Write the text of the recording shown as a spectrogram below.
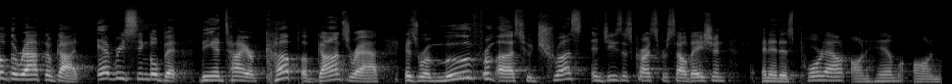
of the wrath of God, every single bit, the entire cup of God's wrath is removed from us who trust in Jesus Christ for salvation, and it is poured out on him on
